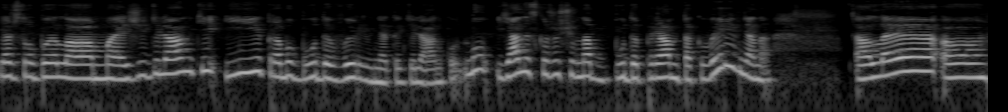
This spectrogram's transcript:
Я ж зробила межі ділянки, і треба буде вирівняти ділянку. Ну, я не скажу, що вона буде прям так вирівняна, але. Е,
